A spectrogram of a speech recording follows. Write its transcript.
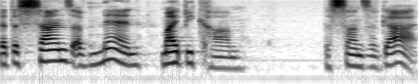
that the sons of men might become the sons of God.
